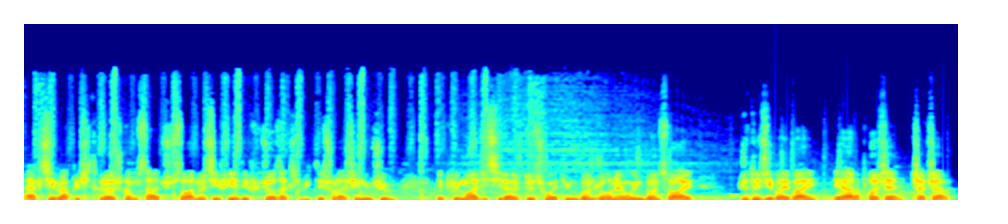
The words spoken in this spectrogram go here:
Active la petite cloche, comme ça tu seras notifié des futures activités sur la chaîne YouTube. Et puis moi, d'ici là, je te souhaite une bonne journée ou une bonne soirée. Je te dis bye bye et à la prochaine. Ciao, ciao.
